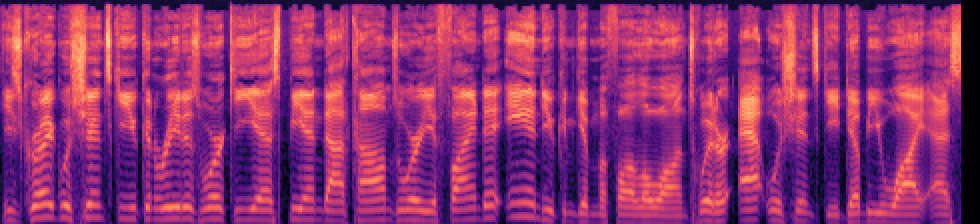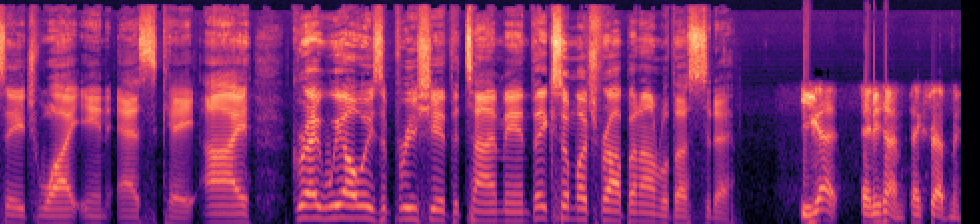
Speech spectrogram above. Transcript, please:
He's Greg Wyshynski. You can read his work at ESPN.com is where you find it, and you can give him a follow on Twitter at Wyshynski, W Y S H Y N S K I. Greg, we always appreciate the time, man. Thanks so much for hopping on with us today. You got it. Anytime. Thanks for having me.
